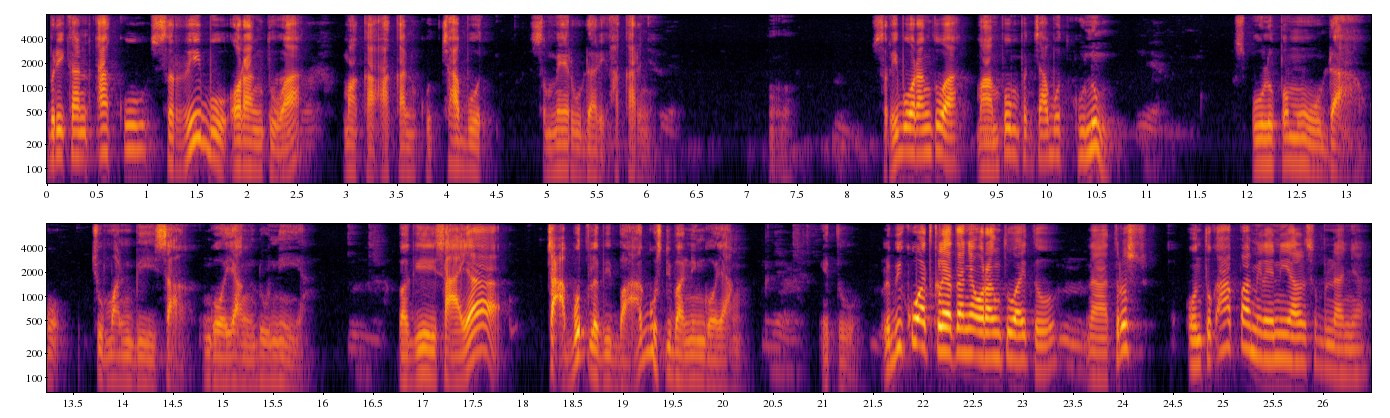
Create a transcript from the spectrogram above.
berikan aku seribu orang tua maka akan kucabut semeru dari akarnya. Oh. seribu orang tua mampu pencabut gunung sepuluh pemuda kok cuman bisa goyang dunia. Bagi saya cabut lebih bagus dibanding goyang. Itu. Lebih kuat kelihatannya orang tua itu. Nah terus untuk apa milenial sebenarnya?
